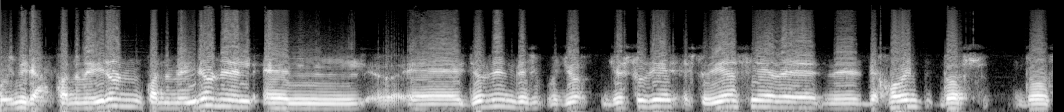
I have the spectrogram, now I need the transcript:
Pues mira, cuando me dieron, cuando me dieron el, el eh, yo, yo, yo estudié, estudié así de, de- de joven dos, dos,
